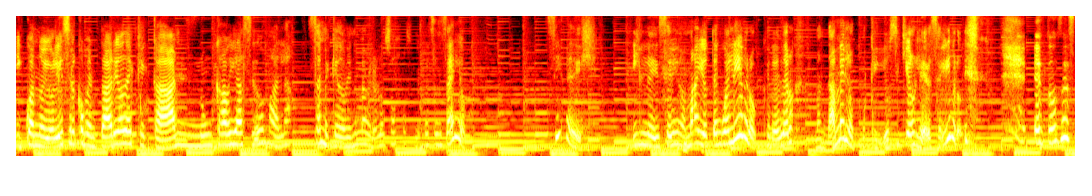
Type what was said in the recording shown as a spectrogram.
Y cuando yo le hice el comentario de que Khan nunca había sido mala, se me quedó viendo y me abrió los ojos. Me dice, ¿en serio? Sí, le dije. Y le dice a mi mamá, yo tengo el libro, ¿querés leerlo? Mándamelo, porque yo sí quiero leer ese libro. entonces,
